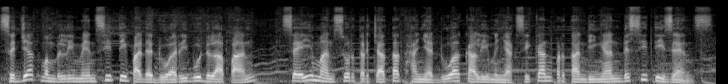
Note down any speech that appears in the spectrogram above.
Sejak membeli Man City pada 2008, Sei Mansur tercatat hanya dua kali menyaksikan pertandingan The Citizens.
